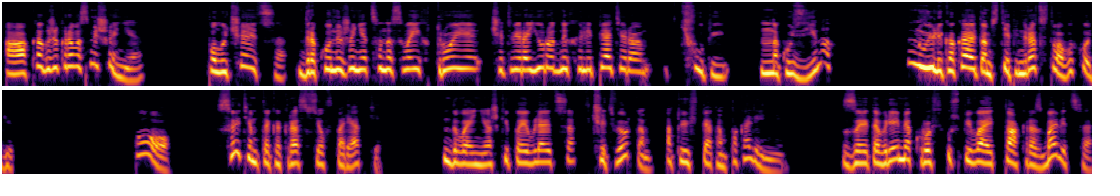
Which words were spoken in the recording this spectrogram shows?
А как же кровосмешение? Получается, драконы женятся на своих трое, четвероюродных или пятеро, тьфу ты, на кузинах? Ну или какая там степень родства выходит? О, с этим-то как раз все в порядке. Двойняшки появляются в четвертом, а то и в пятом поколении. За это время кровь успевает так разбавиться,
